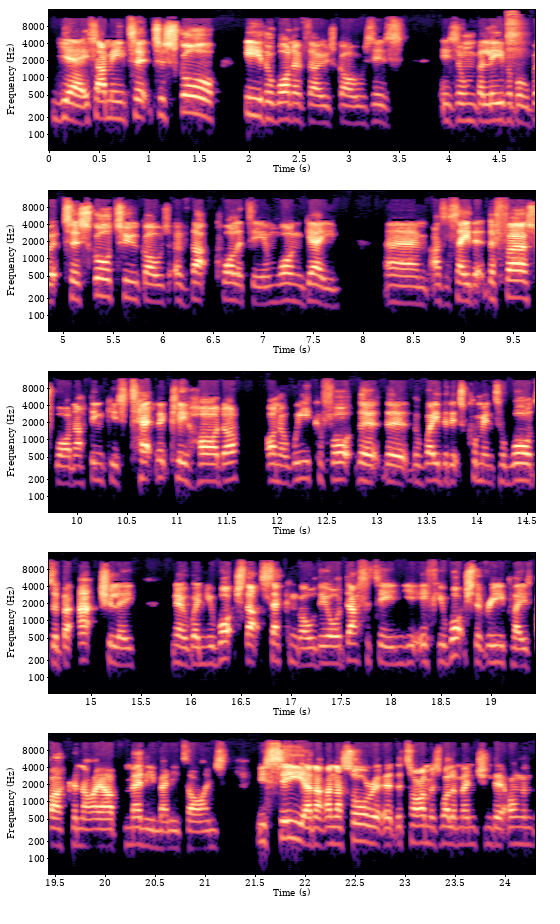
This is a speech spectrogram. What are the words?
yeah, I mean to to score either one of those goals is is unbelievable. But to score two goals of that quality in one game, um, as I say, that the first one I think is technically harder on a weaker foot, the the the way that it's coming towards her. But actually, you know, when you watch that second goal, the audacity, and you, if you watch the replays back, and I have many many times, you see, and I, and I saw it at the time as well. I mentioned it on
